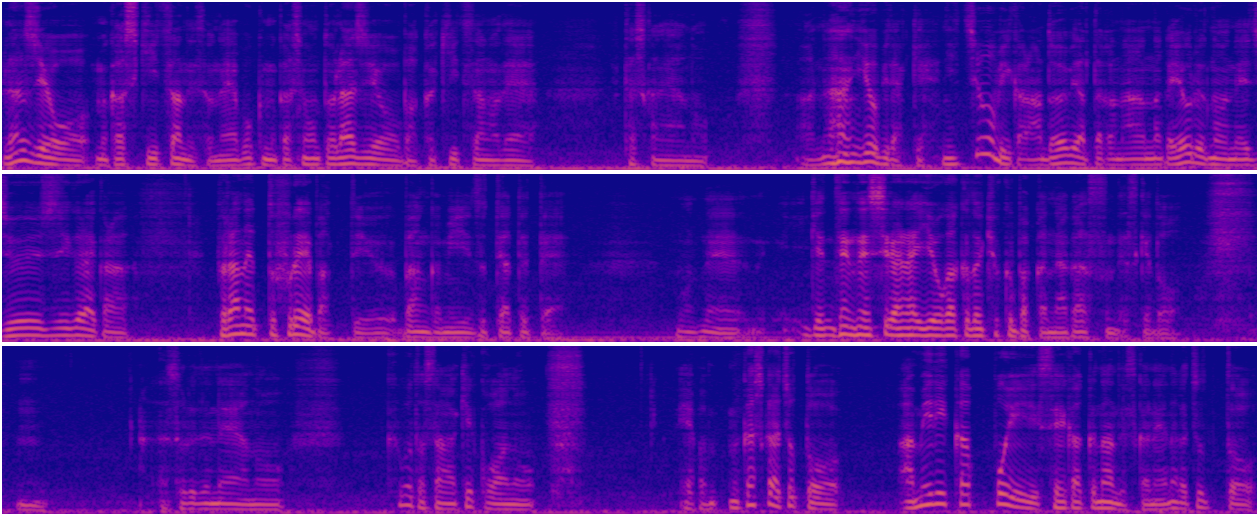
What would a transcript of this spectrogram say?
ラジオを昔聞いてたんですよね。僕昔ほんとラジオばっか聞いてたので確かねあのあ何曜日だっけ？日曜日かな？土曜日だったかな？なんか夜のね10時ぐらいから「プラネットフレーバー」っていう番組ずっとやっててもうね全然知らない洋楽の曲ばっか流すんですけど、うん、それでねあの久保田さんは結構あのやっぱ昔からちょっとアメリカっぽい性格なんですかね？なんかちょっと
